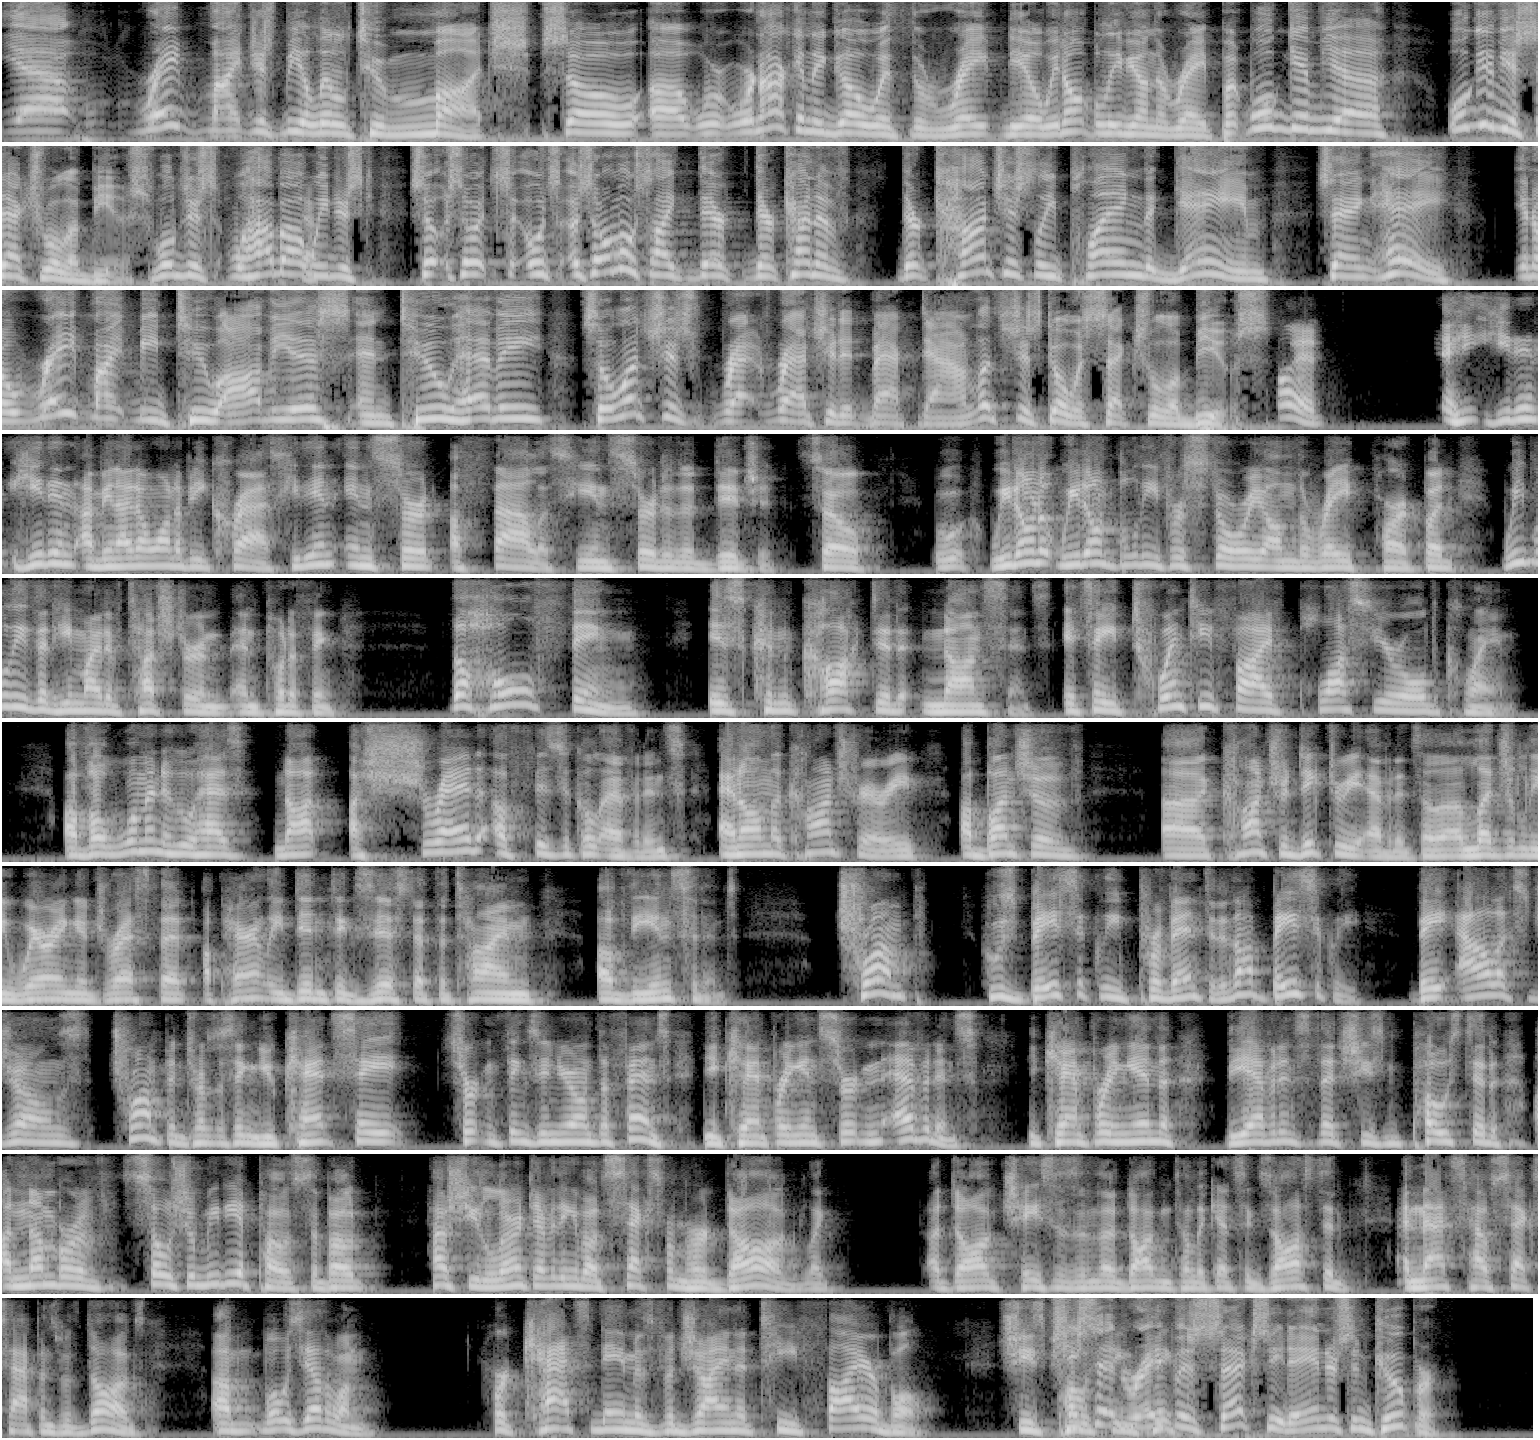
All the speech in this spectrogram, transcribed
yeah, rape might just be a little too much. So uh, we're, we're not going to go with the rape deal. We don't believe you on the rape, but we'll give you we'll give you sexual abuse. We'll just well, how about we just so so it's, it's it's almost like they're they're kind of they're consciously playing the game, saying, hey. You know, rape might be too obvious and too heavy, so let's just ratchet it back down. Let's just go with sexual abuse. Go ahead he, he didn't he didn't i mean i don't want to be crass. He didn't insert a phallus. He inserted a digit. So we don't we don't believe her story on the rape part but we believe that he might have touched her and, and put a thing. The whole thing is concocted nonsense. It's a 25 plus year old claim of a woman who has not a shred of physical evidence and on the contrary a bunch of uh, contradictory evidence allegedly wearing a dress that apparently didn't exist at the time of the incident. Trump who's basically prevented, and not basically, they Alex Jones Trump in terms of saying you can't say certain things in your own defense. You can't bring in certain evidence. You can't bring in the evidence that she's posted a number of social media posts about how she learned everything about sex from her dog. Like a dog chases another dog until it gets exhausted, and that's how sex happens with dogs. Um, what was the other one? Her cat's name is Vagina T Fireball. She's she said rape is sexy to Anderson Cooper.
